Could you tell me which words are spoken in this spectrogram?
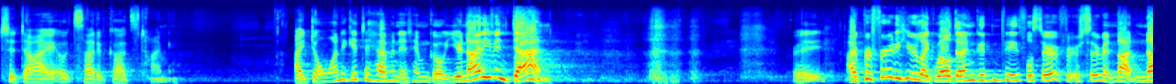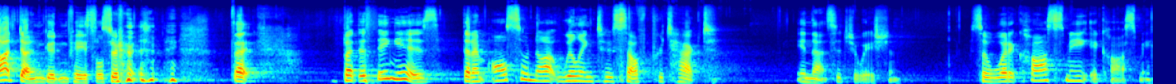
to die outside of God's timing. I don't want to get to heaven and Him go, You're not even done. right? I prefer to hear, like, Well done, good and faithful servant, not not done, good and faithful servant. but, but the thing is that I'm also not willing to self protect in that situation. So, what it costs me, it costs me.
